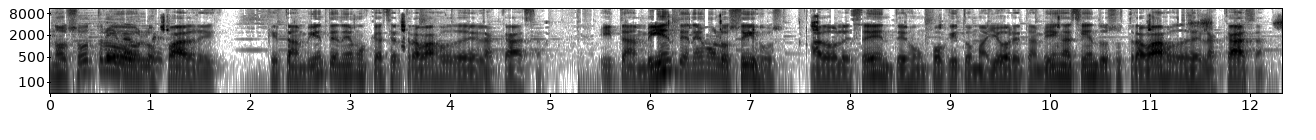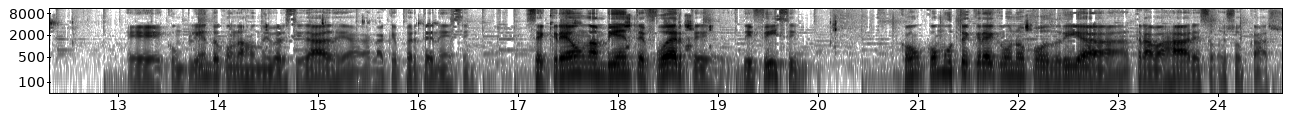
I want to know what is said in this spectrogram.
nosotros los padres que también tenemos que hacer trabajo desde la casa. Y también tenemos los hijos adolescentes un poquito mayores, también haciendo sus trabajos desde la casa, eh, cumpliendo con las universidades a las que pertenecen. Se crea un ambiente fuerte, difícil. ¿Cómo, usted cree que uno podría trabajar esos casos?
